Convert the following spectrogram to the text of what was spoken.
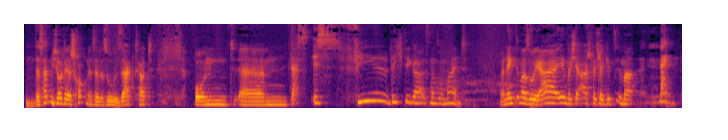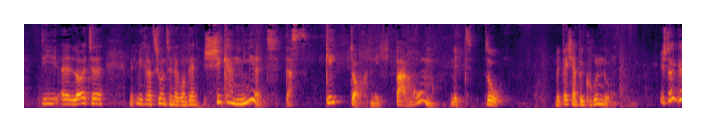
Das hat mich heute erschrocken, dass er das so gesagt hat. Und ähm, das ist viel wichtiger, als man so meint. Man denkt immer so, ja, irgendwelche Arschlöcher gibt es immer. Nein, die äh, Leute mit Migrationshintergrund werden schikaniert. Das geht doch nicht. Warum? Mit so, mit welcher Begründung? Ich trinke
